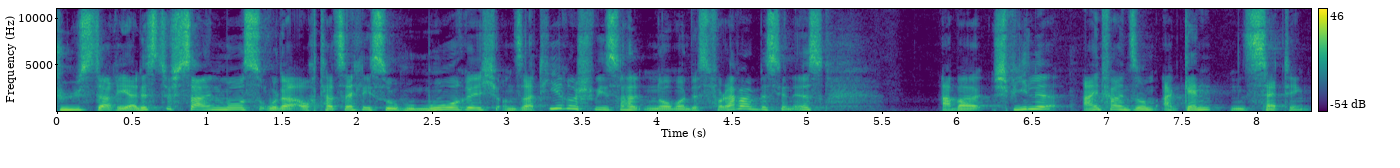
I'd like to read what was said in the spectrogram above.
düster realistisch sein muss oder auch tatsächlich so humorig und satirisch, wie es halt in No One Is Forever ein bisschen ist. Aber Spiele einfach in so einem Agenten-Setting.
